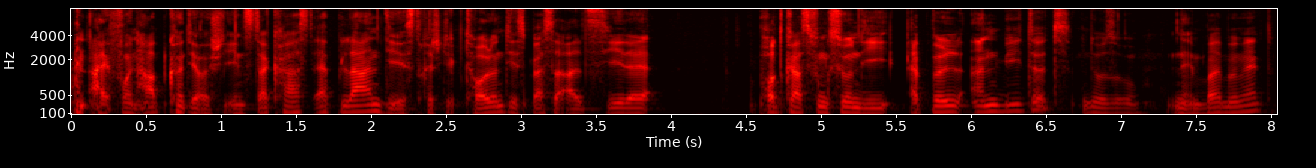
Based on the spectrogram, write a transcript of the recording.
ein iPhone habt, könnt ihr euch die Instacast-App laden. Die ist richtig toll und die ist besser als jede Podcast-Funktion, die Apple anbietet. Nur so nebenbei bemerkt.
